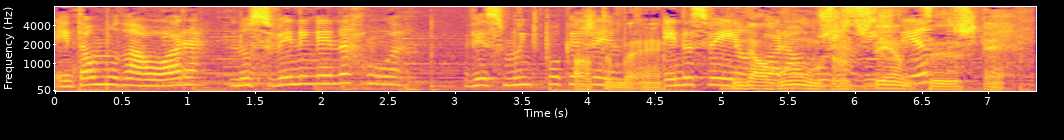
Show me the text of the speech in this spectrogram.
Então muda a hora, não se vê ninguém na rua. Vê-se muito pouca ah, gente. É. Ainda se vê Ainda agora alguns, alguns resistentes. resistentes é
